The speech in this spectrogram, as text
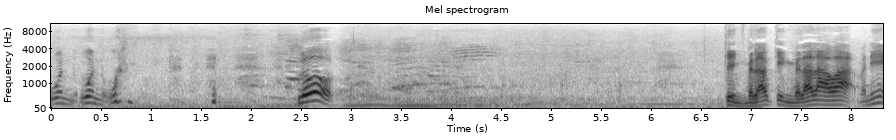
อ้วนอ้วนอ้วนลูกเก่งไปแล้วเก่งไปแล้วเราอะมานี่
